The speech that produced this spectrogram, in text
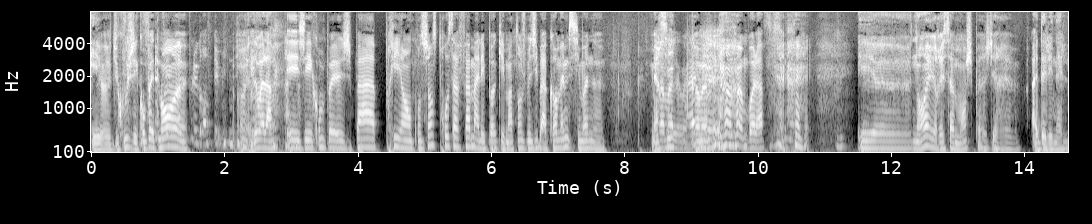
et euh, du coup j'ai complètement euh, Le plus grand féministe. Ouais, voilà. Et j'ai compl- j'ai pas pris en conscience trop sa femme à l'époque. Et maintenant, je me dis, bah, quand même, Simone, euh, merci. Mal, ouais. Quand même. voilà. Et euh, non, et récemment, je sais pas, je dirais euh, Adèle Haenel.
